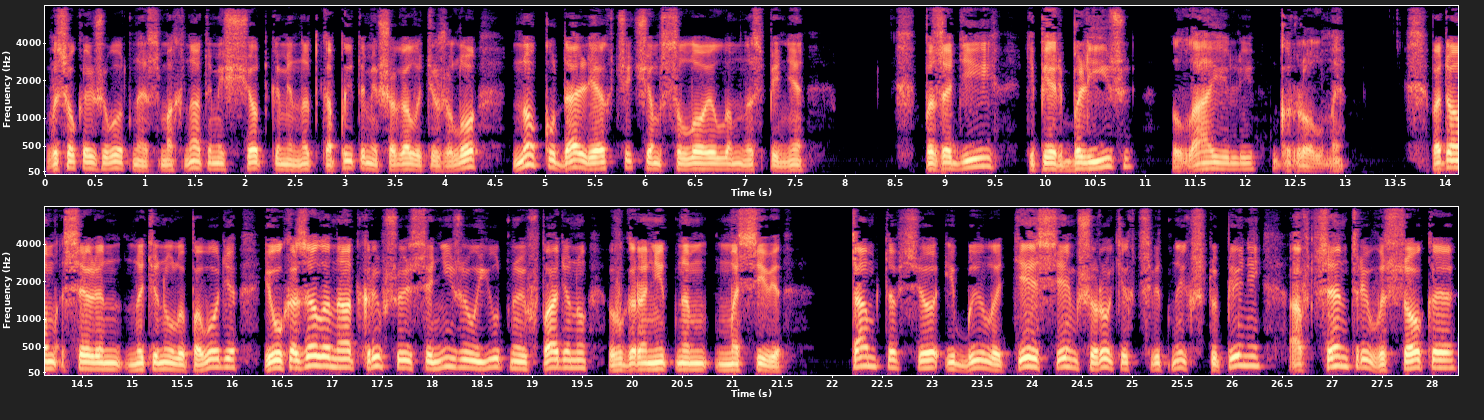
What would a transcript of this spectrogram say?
Высокое животное с мохнатыми щетками над копытами шагало тяжело, но куда легче, чем с Лойлом на спине. Позади, теперь ближе, лаяли Гролмы. Потом Селен натянула поводья и указала на открывшуюся ниже уютную впадину в гранитном массиве. Там-то все и было, те семь широких цветных ступеней, а в центре высокая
